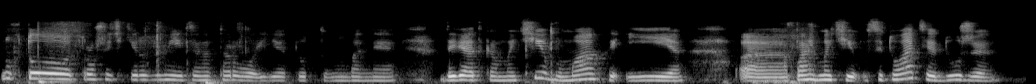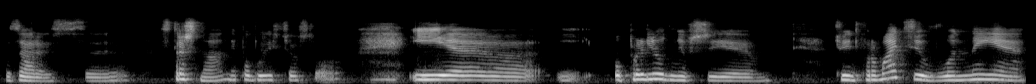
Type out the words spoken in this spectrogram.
Ну, хто трошечки розуміється на таро, є тут у мене дев'ятка мечів, мах і е, паж мечів. Ситуація дуже зараз е, страшна, не побоюсь цього слова. І, е, і оприлюднивши цю інформацію, вони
